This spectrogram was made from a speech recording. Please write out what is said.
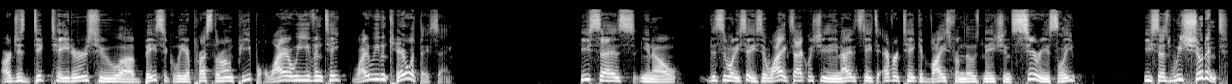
are just dictators who uh, basically oppress their own people. Why are we even take why do we even care what they say? He says, you know, this is what he said. He said, Why exactly should the United States ever take advice from those nations seriously? He says, We shouldn't.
